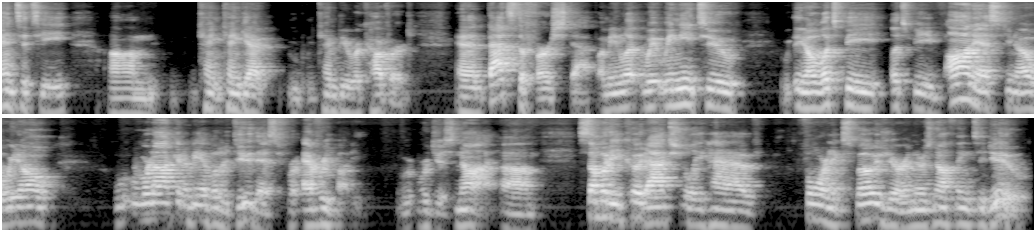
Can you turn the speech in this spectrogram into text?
entity um, can can get can be recovered. And that's the first step. I mean let, we, we need to you know let's be let's be honest you know we don't we're not going to be able to do this for everybody. We're, just not. Um, somebody could actually have foreign exposure and there's nothing to do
